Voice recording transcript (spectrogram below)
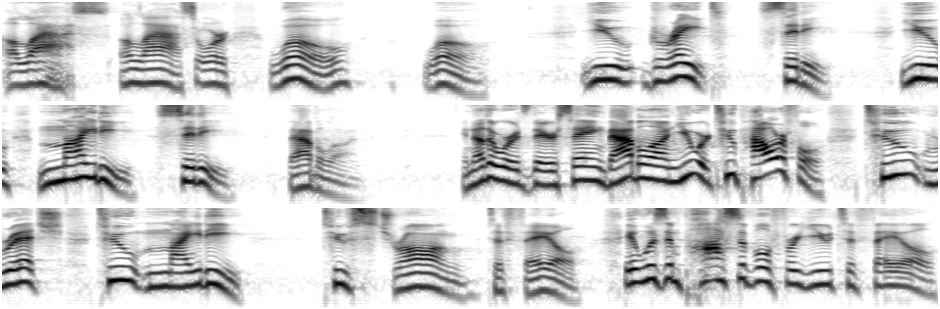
Alas, alas, or woe, woe. You great city, you mighty city, Babylon. In other words, they're saying, Babylon, you were too powerful, too rich, too mighty, too strong to fail. It was impossible for you to fail.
